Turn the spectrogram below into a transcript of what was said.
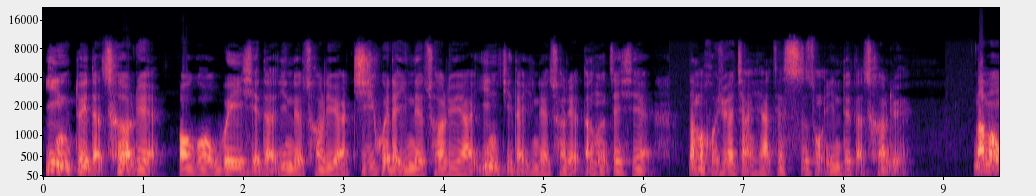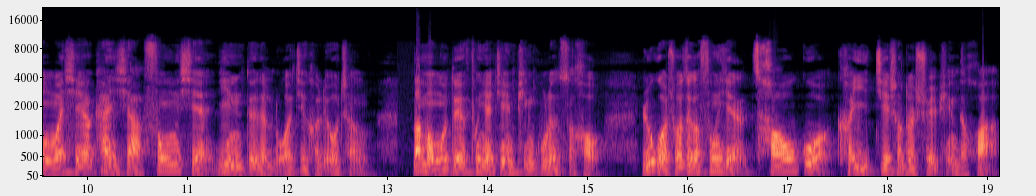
应对的策略，包括威胁的应对策略啊、机会的应对策略啊、应急的应对策略等等这些。那么后续要讲一下这十种应对的策略。那么我们先要看一下风险应对的逻辑和流程。那么我们对风险进行评估的时候，如果说这个风险超过可以接受的水平的话，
